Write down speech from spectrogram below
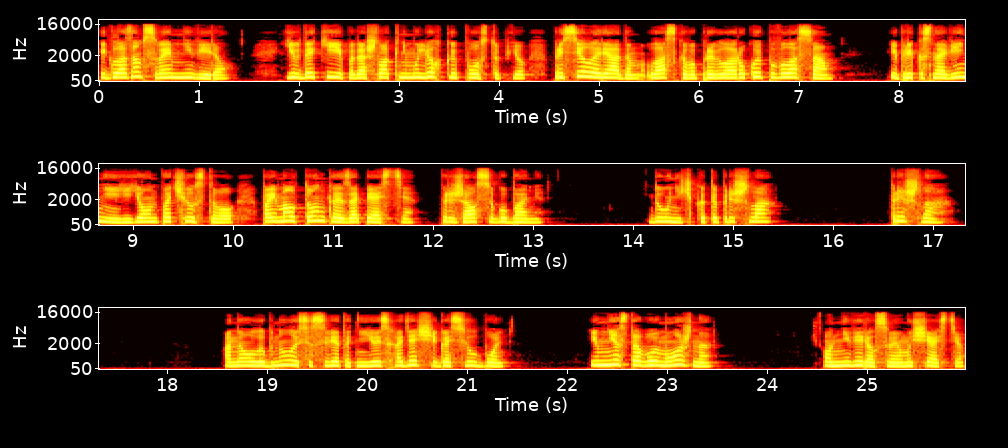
и глазам своим не верил. Евдокия подошла к нему легкой поступью, присела рядом, ласково провела рукой по волосам. И прикосновение ее он почувствовал, поймал тонкое запястье, прижался губами. «Дунечка, ты пришла?» «Пришла». Она улыбнулась, и свет от нее исходящий гасил боль. «И мне с тобой можно?» Он не верил своему счастью,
